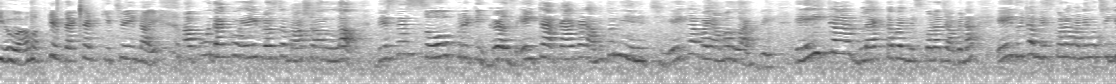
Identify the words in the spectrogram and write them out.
ইউ আমাকে দেখার কিছুই নাই। আপু, দেখো, এই ড্রেসটা মাশাআল্লাহ। This is so pretty girls এইটা কার কার? আমি তো নিয়ে নিচ্ছি। এইটা ভাই আমার লাগবে। এইটা আর ব্ল্যাকটা ভাই মিস করা যাবে না। এই দুইটা মিস করা মানে হচ্ছে কি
